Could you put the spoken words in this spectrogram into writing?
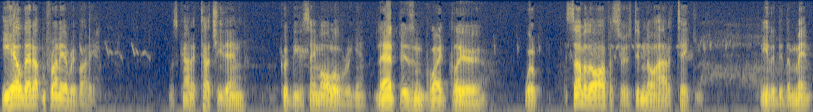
He held that up in front of everybody. It was kind of touchy then. Could be the same all over again. That isn't quite clear. Well, Some of the officers didn't know how to take him. Neither did the men.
